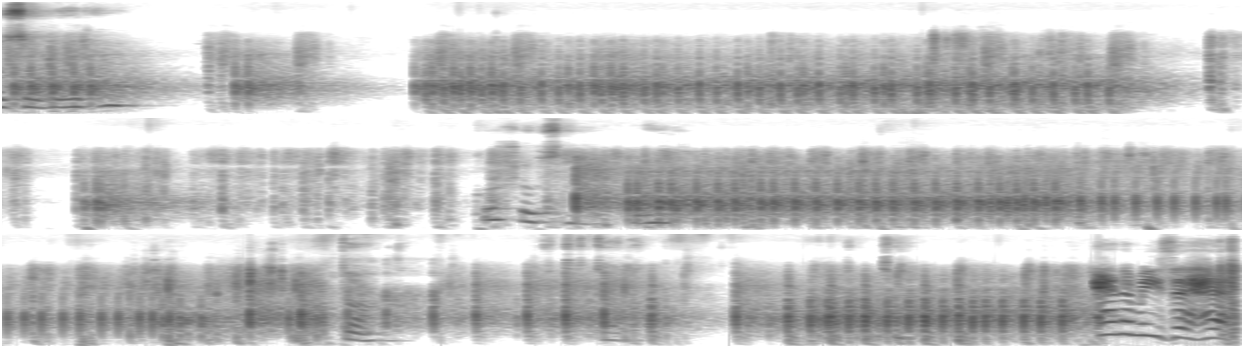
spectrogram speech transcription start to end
Я сейчас забуду. Кожа все. Так. Так. Enemies ahead.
